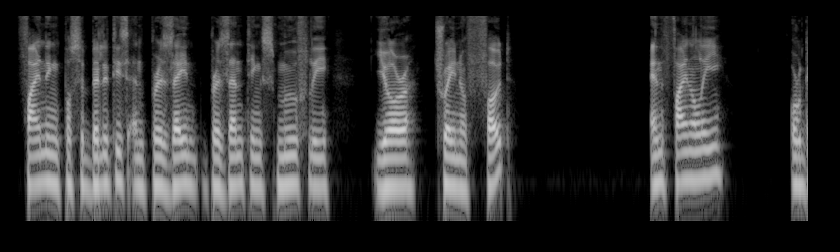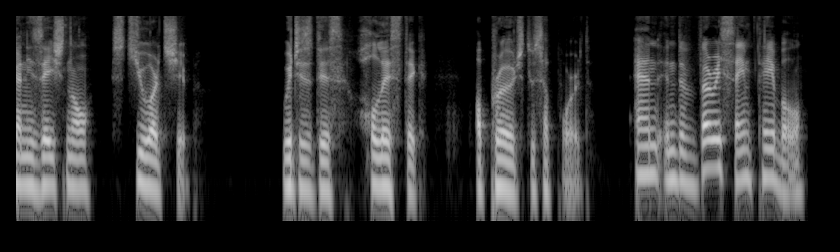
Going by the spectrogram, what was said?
finding possibilities, and present, presenting smoothly your train of thought. And finally, organizational stewardship, which is this holistic approach to support. And in the very same table,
